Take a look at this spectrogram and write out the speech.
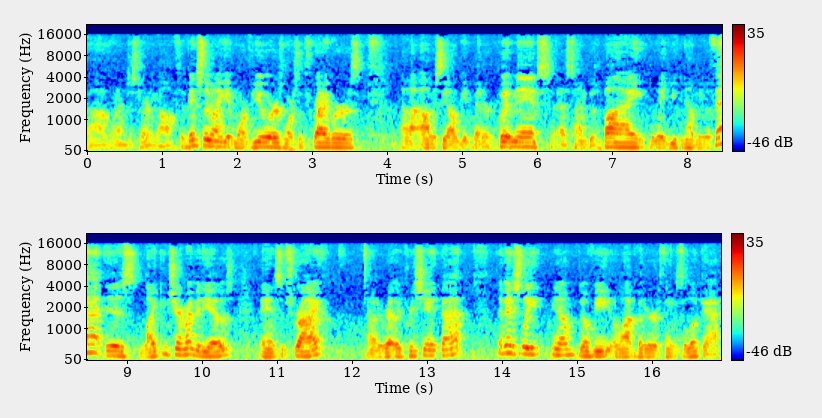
uh, when I'm just starting off. Eventually, when I get more viewers, more subscribers, uh, obviously I'll get better equipment as time goes by. The way you can help me with that is like and share my videos and subscribe. I'd greatly appreciate that. Eventually, you know, there'll be a lot better things to look at.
